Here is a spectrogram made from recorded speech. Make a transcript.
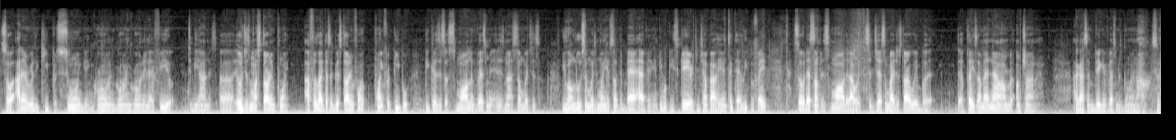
So I didn't really keep pursuing and growing, growing, growing in that field. To be honest, uh, it was just my starting point. I feel like that's a good starting point point for people because it's a small investment and it's not so much as you're gonna lose so much money if something bad happens, and people be scared to jump out here and take that leap of faith. So that's something small that I would suggest somebody to start with. But the place I'm at now, I'm I'm trying to. I got some big investments going on. So.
